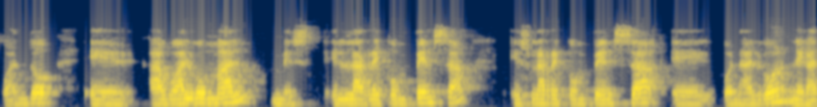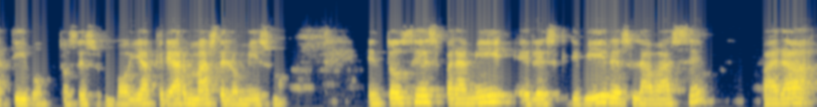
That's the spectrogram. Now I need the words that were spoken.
cuando eh, hago algo mal, la recompensa es una recompensa eh, con algo negativo. Entonces voy a crear más de lo mismo. Entonces, para mí, el escribir es la base para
